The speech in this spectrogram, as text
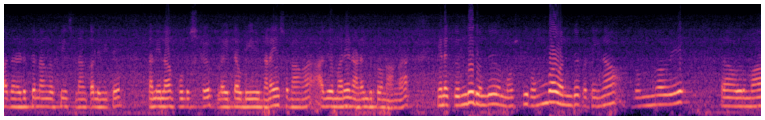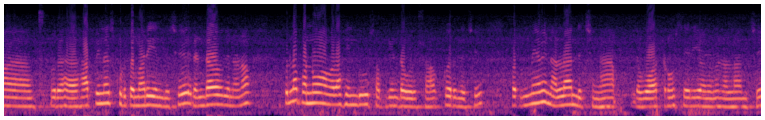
அதை எடுத்து நாங்கள் ஃபீஸ்லாம் கழுவிட்டு தண்ணிலாம் குடிச்சிட்டு லைட்டாக அப்படி நனைய சொன்னாங்க. அதே மாதிரி நனைஞ்சிட்டோம் நாங்கள் எனக்கு வந்து இது வந்து மோஸ்ட்லி ரொம்ப வந்து பார்த்திங்கன்னா ரொம்பவே ஒரு மா ஒரு ஹாப்பினஸ் கொடுத்த மாதிரி இருந்துச்சு. ரெண்டாவது என்னென்னா இப்படிலாம் பண்ணுவாங்களா ஹிந்துஸ் அப்படின்ற ஒரு ஷாக்கும் இருந்துச்சு. பட் உண்மையாகவே நல்லா இருந்துச்சுங்க. இந்த வாட்டரும் சரி அதுவுமே நல்லா இருந்துச்சு.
